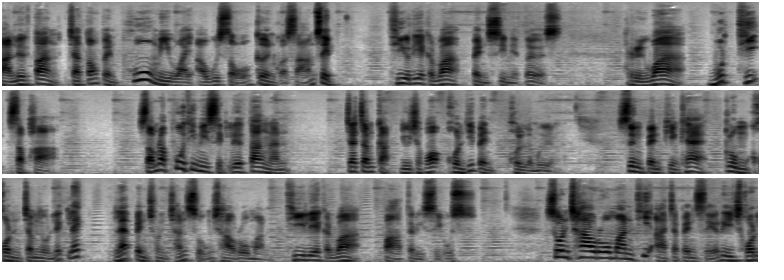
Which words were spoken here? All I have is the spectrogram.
การเลือกตั้งจะต้องเป็นผู้มีวัยอาวุโสเกินกว่า 30 ที่เรียกกันว่าเป็น senators หรือว่าวุฒิสภาสำหรับผู้ที่มีสิทธิ์เลือกตั้งนั้น จะจำกัดอยู่เฉพาะคนที่เป็นพลเมือง ซึ่งเป็นเพียงแค่กลุ่มคนจำนวนเล็ก และเป็นชนชั้นสูงชาวโรมันที่เรียกกันว่าปาตริซิอุส ส่วนชาวโรมันที่อาจจะเป็นเสรีชน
